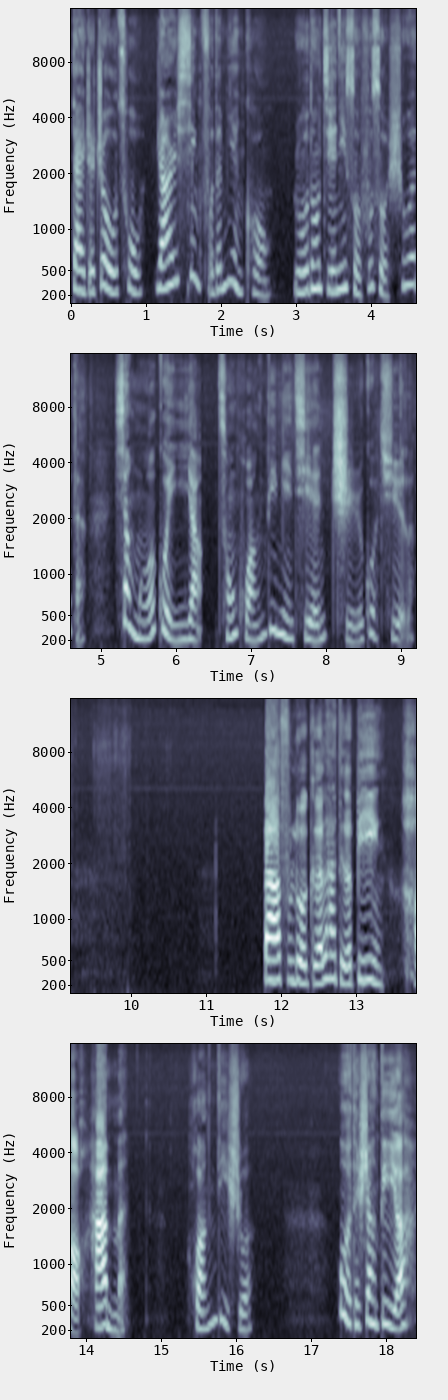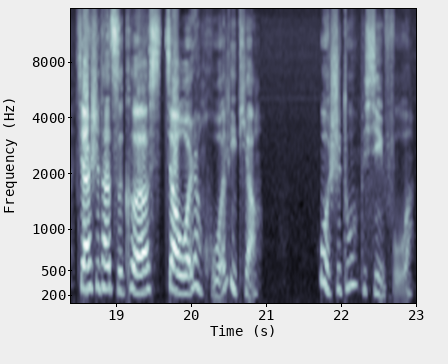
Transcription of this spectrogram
带着皱蹙然而幸福的面孔，如同杰尼索夫所说的，像魔鬼一样从皇帝面前驰过去了。巴夫洛格拉德兵，好汉们！皇帝说：“我的上帝啊！假使他此刻叫我让火里跳，我是多么幸福啊！”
